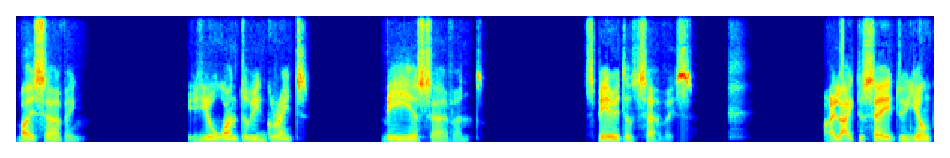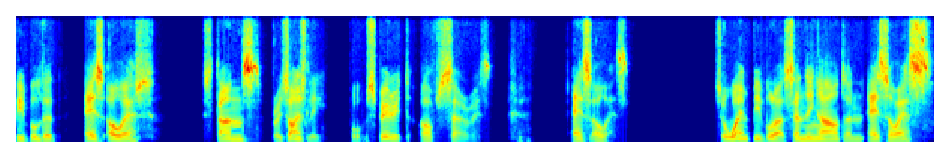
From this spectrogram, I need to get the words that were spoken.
by serving. If you want to be great, be a servant. Spirit of service. I like to say to young people that SOS stands precisely Spirit of Service. SOS. So when people are sending out an SOS,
